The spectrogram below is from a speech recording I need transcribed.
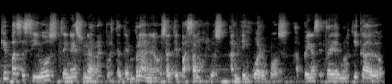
¿qué pasa si vos tenés una respuesta temprana? O sea, te pasamos los anticuerpos apenas está diagnosticado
